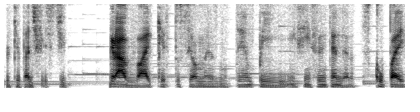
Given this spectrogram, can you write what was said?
Porque tá difícil de gravar e querer tossir ao mesmo tempo. E, enfim, vocês entenderam. Desculpa aí.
